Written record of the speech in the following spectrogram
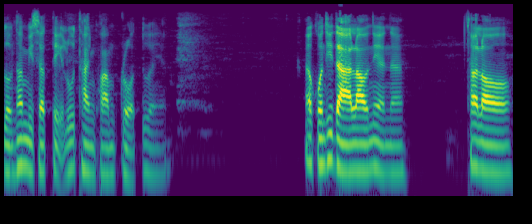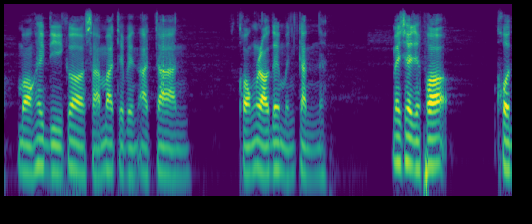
รวมทั้งมีสติรู้ทันความโกรธด้วยคนที่ด่าเราเนี่ยนะ ถ้าเรามองให้ดีก็สามารถจะเป็นอาจารย์ของเราได้เหมือนกันนะ ไม่ใช่เฉพาะคน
